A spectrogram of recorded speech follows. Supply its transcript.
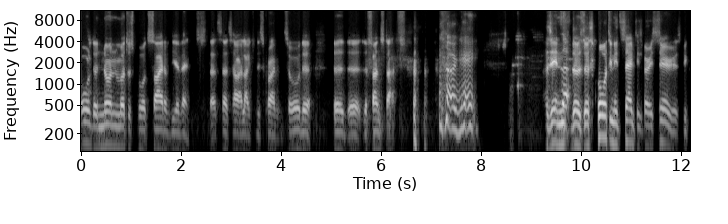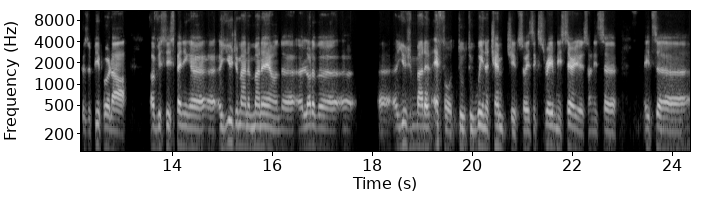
all the non-motorsport side of the events. That's that's how i like to describe it. So all the the the, the fun stuff. Okay. As in, So- the, the sport in itself is very serious because the people are obviously spending a, a, a huge amount of money on a, a lot of uh, Uh, a huge amount of effort to, to win a championship. So it's extremely serious, and it's a it's a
